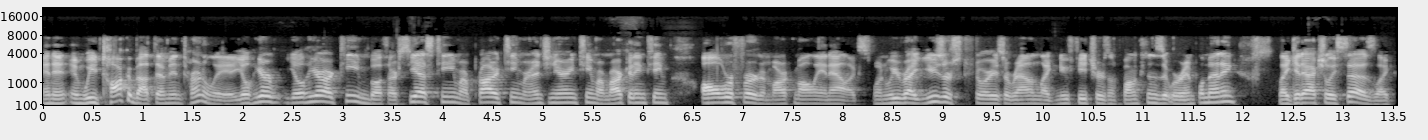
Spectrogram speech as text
And and we talk about them internally. You'll hear you'll hear our team, both our CS team, our product team, our engineering team, our marketing team, all refer to Mark, Molly, and Alex. When we write user stories around like new features and functions that we're implementing, like it actually says like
